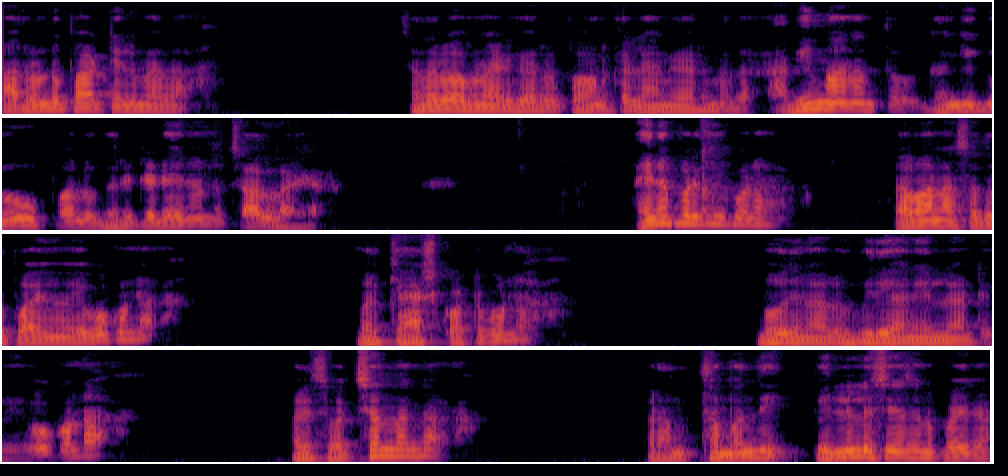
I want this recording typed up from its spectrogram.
ఆ రెండు పార్టీల మీద చంద్రబాబు నాయుడు గారు పవన్ కళ్యాణ్ గారి మీద అభిమానంతో గంగిగోవు పాలు గరిటెడైనను చాలులాగా. అయినప్పటికీ కూడా రవాణా సదుపాయం ఇవ్వకుండా మరి క్యాష్ కొట్టకుండా భోజనాలు బిర్యానీలు లాంటివి ఇవ్వకుండా మరి స్వచ్ఛందంగా మరి అంతమంది పెళ్ళిళ్ళ సీజన్ పైగా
